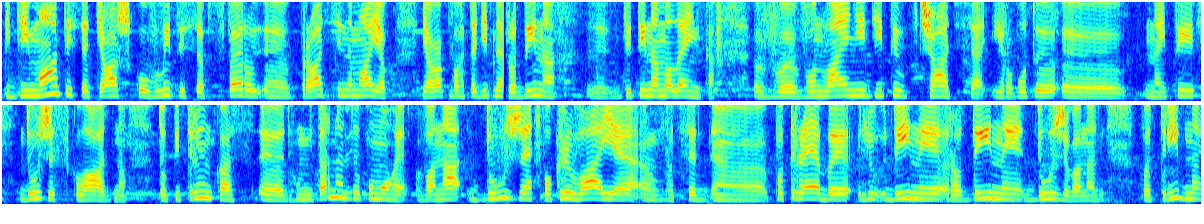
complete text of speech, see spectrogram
підійматися, тяжко влитися в сферу е, праці немає, як, як багатодітна родина, е, дитина маленька. В, в онлайні діти вчаться і роботу е, знайти дуже складно. То підтримка з гуманітарної допомоги вона дуже покриває е, оце, е, потреби людини, родини. Дуже вона потрібна.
